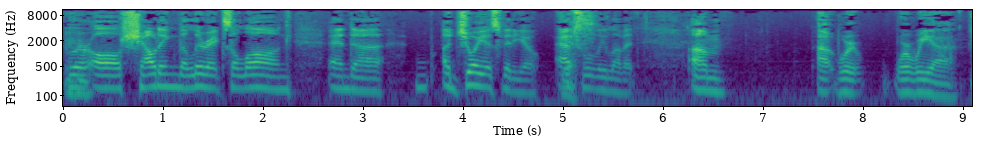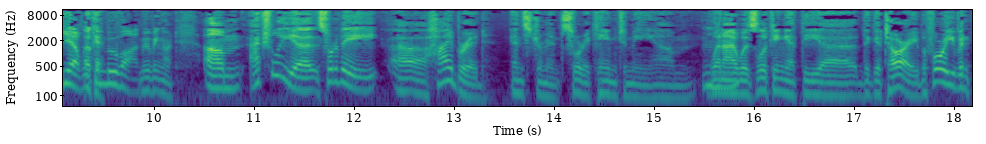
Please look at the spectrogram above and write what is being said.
who Mm-hmm. are all shouting the lyrics along, and uh, a joyous video. Absolutely love it. Uh, were were we? Uh, Yeah, we okay, can move on. Moving on. Um, actually, uh, sort of a uh, hybrid instrument sort of came to me um, when Mm-hmm. I was looking at the uh, the Guitari. Before even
